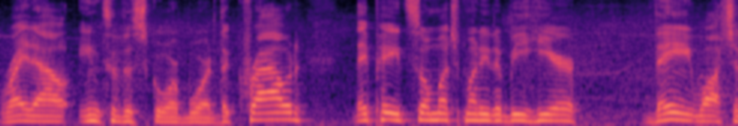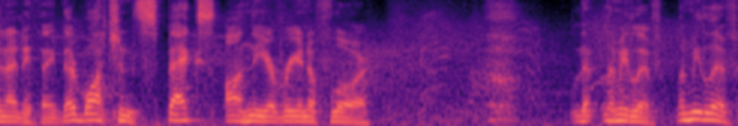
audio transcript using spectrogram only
Right out into the scoreboard. The crowd, they paid so much money to be here. They ain't watching anything. They're watching specs on the arena floor. let, let me live. Let me live.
